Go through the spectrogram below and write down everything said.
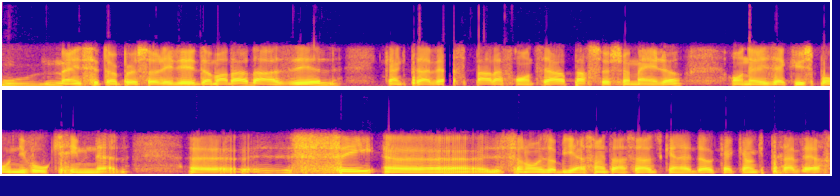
Mais c'est un peu ça. Les demandeurs d'asile, quand ils traversent par la frontière, par ce chemin-là, on ne les accuse pas au niveau criminel. Euh, c'est, euh, selon les obligations internationales du Canada, quelqu'un qui traverse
